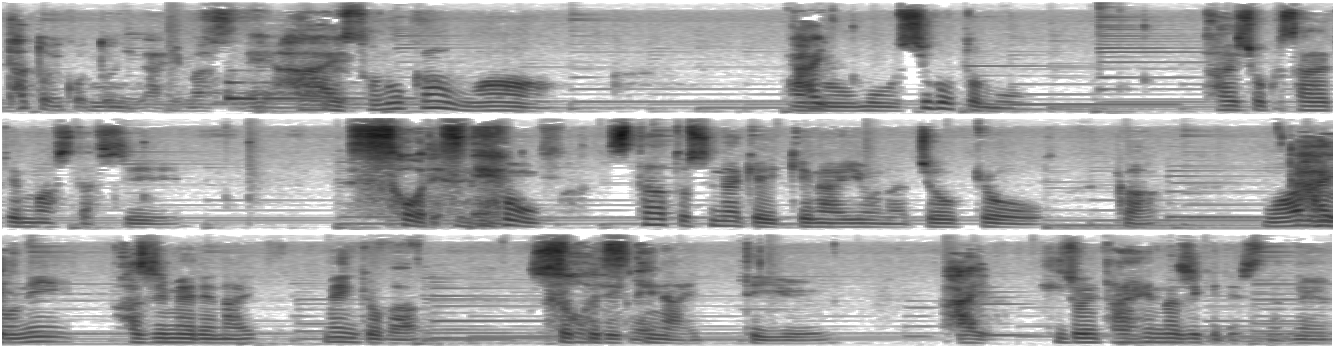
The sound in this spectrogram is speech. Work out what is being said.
たということになりますね。はい。でその間は、あの、もう仕事も退職されてましたし、そうですね。もうスタートしなきゃいけないような状況がもうあるのに始めれない、免許が取得できないっていうはい。非常に大変な時期でしたね。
